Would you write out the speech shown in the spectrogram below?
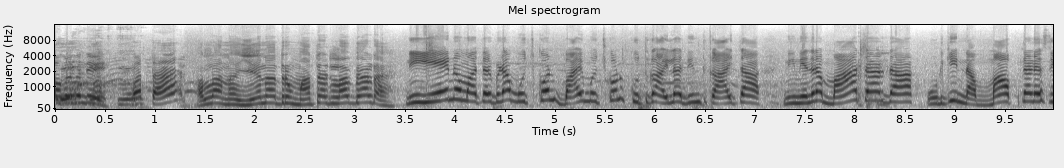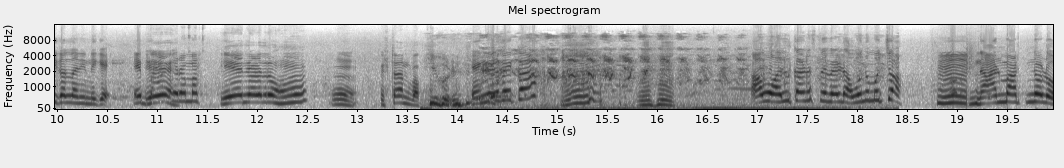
ಹೋಗಿ ಬಂದಿವಿ. ಗೊತ್ತಾ? ಅಲ್ಲ ನಾ ಏನಾದ್ರೂ ಮಾತಾಡ್ಲ? ಬೇಡ. ನೀ ಏನು ಮಾತಾಡ್ಬೇಡ ಮುಚ್ಕೊಂಡು ಬಾಯಿ ಮುಚ್ಕೊಂಡು ಕುತ್ಕ. ಇಲ್ಲ ನಿಂತ್ಕ ಆಯ್ತಾ? ನೀನ್ ಏನಾರ ಮಾತಾಡ್ದ ಹುಡ್ಗಿ ನಮ್ಮ ಅಪ್ಪನೇ ಸಿಗಲ್ಲ ನಿನಗೆ. ಏ ಏನ್ ಹೇಳಿದ್ರು? ಹ್ಞೂ ಹ್ಮ್ ಇಷ್ಟ ಅನ್ಬೇಕು ಹೆಂಗ್ ಹೇಳ್ಬೇಕಾ? ಅವು ಅಲ್ಲಿ ಕಾಣಿಸ್ತವೆ ಹೇಳು ಅವನು ಮುಚ್ಚೋ. ಹ್ಮ್ ನಾನ್ ಮಾಡ್ತೀನಿ ನೋಡು.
